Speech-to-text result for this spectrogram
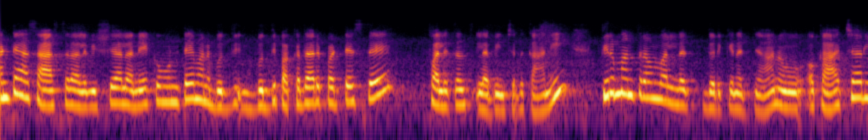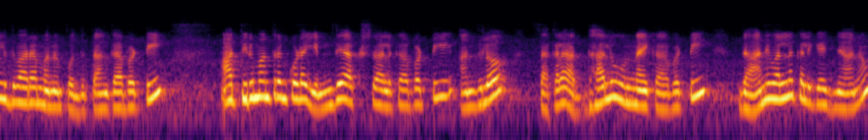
అంటే ఆ శాస్త్రాల విషయాలు అనేకం ఉంటే మన బుద్ధి బుద్ధి పక్కదారి పట్టేస్తే ఫలితం లభించదు. కానీ తిరుమంత్రం వల్ల దొరికిన జ్ఞానం ఒక ఆచార్యుల ద్వారా మనం పొందుతాం కాబట్టి ఆ తిరుమంత్రం కూడా ఎనిమిదే అక్షరాలు కాబట్టి అందులో సకల అర్థాలు ఉన్నాయి కాబట్టి దానివల్ల కలిగే జ్ఞానం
